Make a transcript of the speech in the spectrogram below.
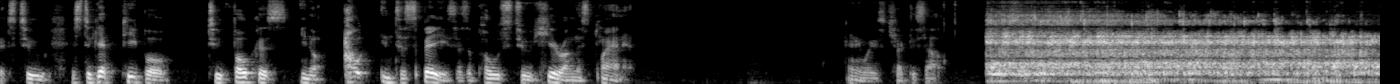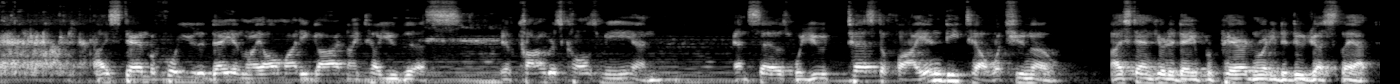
It's to it's to get people to focus you know out into space as opposed to here on this planet. Anyways, check this out. I stand before you today in my Almighty God, and I tell you this: if Congress calls me and and says, "Will you testify in detail what you know?" I stand here today prepared and ready to do just that.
